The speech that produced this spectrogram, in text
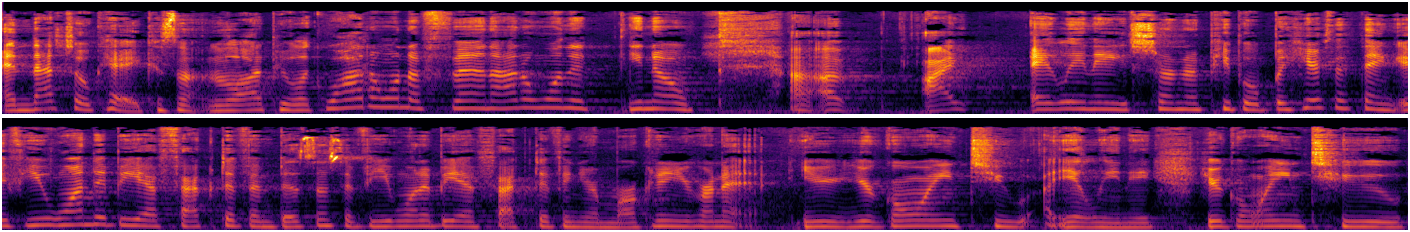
And that's okay because a lot of people like well i don't want to offend. I don't want to you know uh i alienate certain people. But here's the thing: if you want to be effective in business, if you want to be effective in your marketing, you're gonna you're going to alienate. You're going to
